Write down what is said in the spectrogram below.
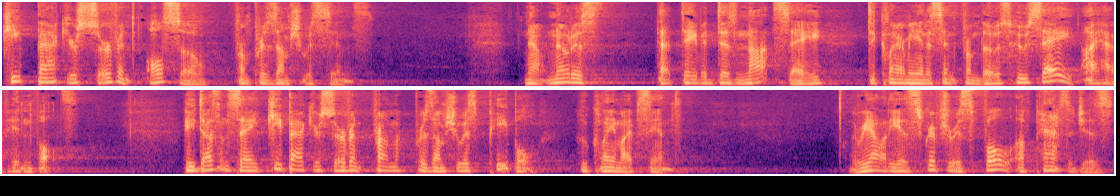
Keep back your servant also from presumptuous sins. Now, notice that David does not say, Declare me innocent from those who say I have hidden faults. He doesn't say, Keep back your servant from presumptuous people who claim I've sinned. The reality is, Scripture is full of passages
